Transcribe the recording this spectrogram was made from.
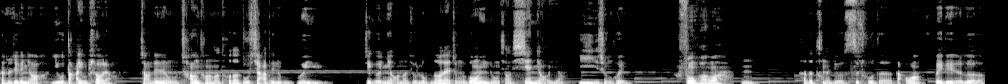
他说这个鸟又大又漂亮，长着那种长长的拖到肚下的那种尾羽。这个鸟呢就笼罩在整个光晕中，像仙鸟一样熠熠生辉。凤凰嘛？嗯。他的头呢就四处的打望，背对着乐乐。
